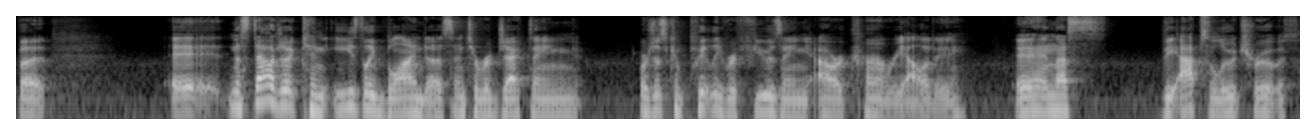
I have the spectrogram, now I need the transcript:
But it, nostalgia can easily blind us into rejecting or just completely refusing our current reality. And that's the absolute truth.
